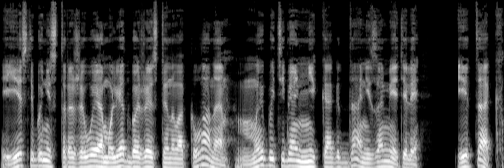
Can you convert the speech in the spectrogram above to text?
«Если бы не сторожевой амулет божественного клана, мы бы тебя никогда не заметили. Итак,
